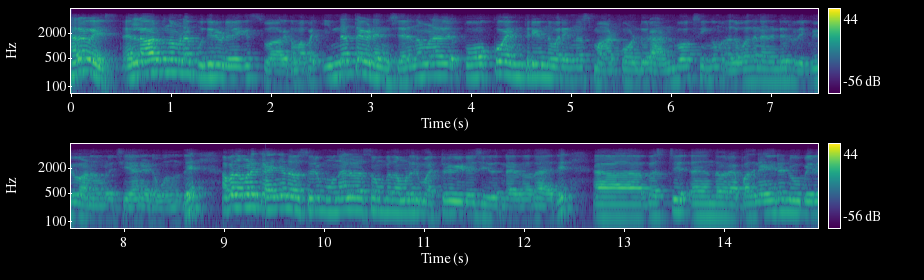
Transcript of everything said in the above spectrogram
Hello. ഗൈസ് എല്ലാവർക്കും നമ്മുടെ പുതിയ വീഡിയോയിലേക്ക് സ്വാഗതം. അപ്പൊ ഇന്നത്തെ വീഡിയോ എന്ന് വെച്ചാൽ നമ്മുടെ പോക്കോ എം ത്രീ എന്ന് പറയുന്ന സ്മാർട്ട് ഫോണിന്റെ ഒരു അൺബോക്സിങ്ങും അതുപോലെ തന്നെ അതിന്റെ ഒരു റിവ്യൂ ആണ് നമ്മൾ ചെയ്യാനായിട്ട് പോകുന്നത്. അപ്പൊ നമ്മൾ കഴിഞ്ഞ ദിവസം ഒരു മൂന്നാൽ ദിവസം മുമ്പ് നമ്മളൊരു മറ്റൊരു വീഡിയോ ചെയ്തിട്ടുണ്ടായിരുന്നു. അതായത് ബെസ്റ്റ് എന്താ പറയാ പതിനായിരം രൂപയിൽ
